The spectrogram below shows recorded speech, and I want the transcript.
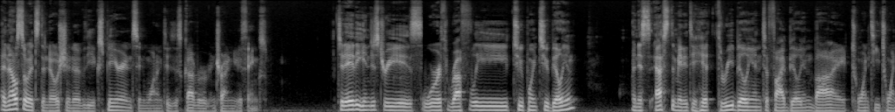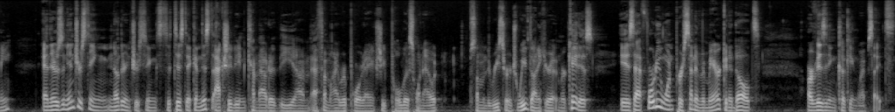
And also, it's the notion of the experience and wanting to discover and try new things. Today, the industry is worth roughly 2.2 billion, and it's estimated to hit 3 billion to 5 billion by 2020. And there's an interesting, another interesting statistic, and this actually didn't come out of the um, FMI report. I actually pulled this one out. Some of the research we've done here at Mercatus is that 41% of American adults are visiting cooking websites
